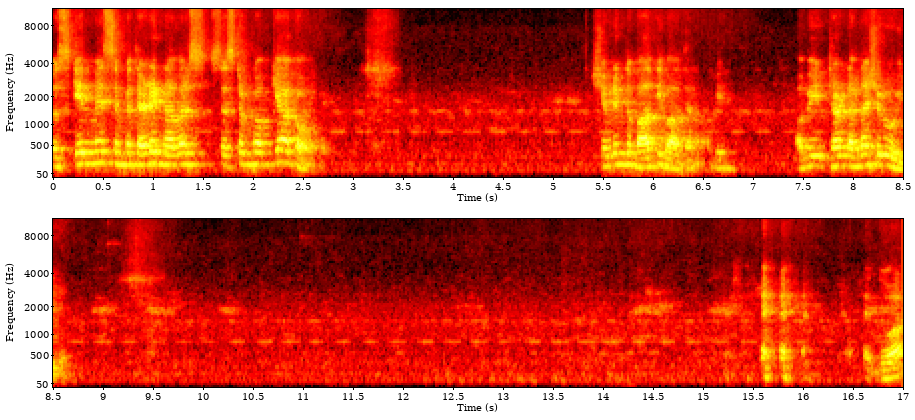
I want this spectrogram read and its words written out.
तो स्किन में सिंपथेटिक नर्वस सिस्टम को आप क्या कहोगे? शिवरिंग तो बात ही बात है ना, अभी अभी ठंड लगना शुरू हुई है। दुआ,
